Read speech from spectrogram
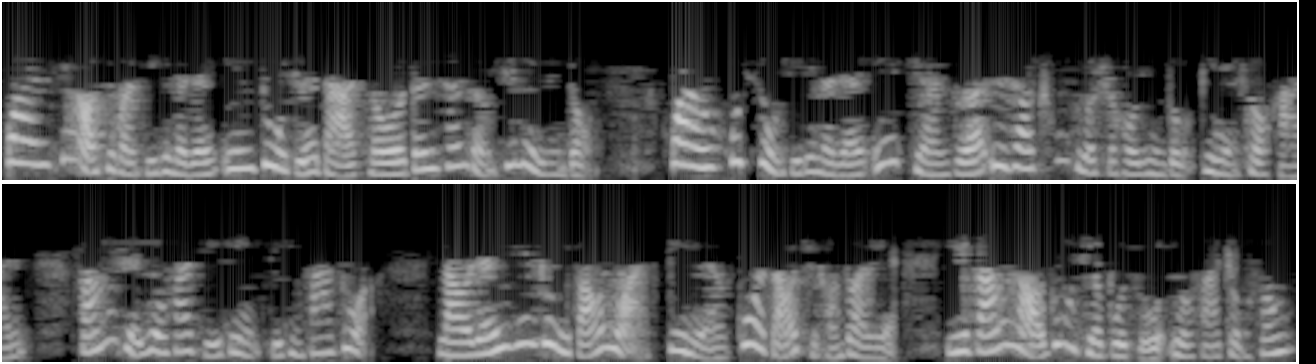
患心脑血管疾病的人应杜绝打球、登山等剧烈运动；患呼吸系统疾病的人应选择日照充足的时候运动，避免受寒，防止诱发疾病急性发作。老人应注意保暖，避免过早起床锻炼，以防脑供血不足诱发中风。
